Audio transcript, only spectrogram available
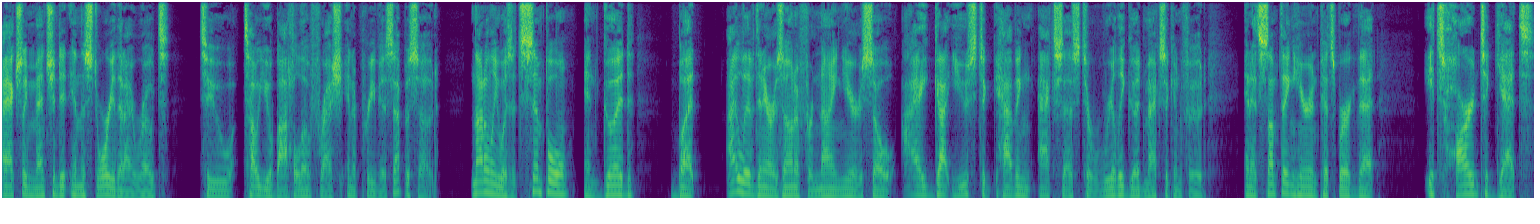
I actually mentioned it in the story that I wrote to tell you about HelloFresh in a previous episode. Not only was it simple and good, but I lived in Arizona for nine years, so I got used to having access to really good Mexican food. And it's something here in Pittsburgh that it's hard to get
